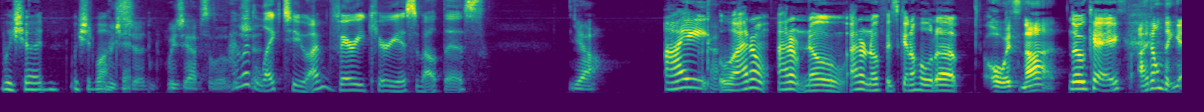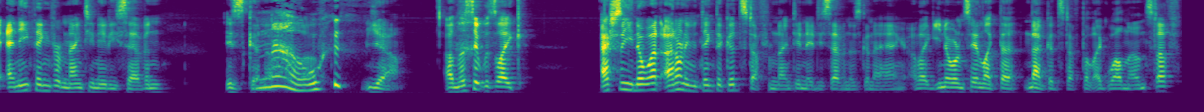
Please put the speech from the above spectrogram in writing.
We should. We should watch we it. should. We should absolutely I would should. like to. I'm very curious about this. Yeah. I Okay. well, I don't I don't know I don't know if it's gonna hold up. Oh, it's not. Okay. I don't think anything from 1987 is gonna. No. Yeah. Unless it was like. Actually, you know what? I don't even think the good stuff from 1987 is gonna hang. Like, you know what I'm saying? Like the not good stuff, but like well known stuff.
